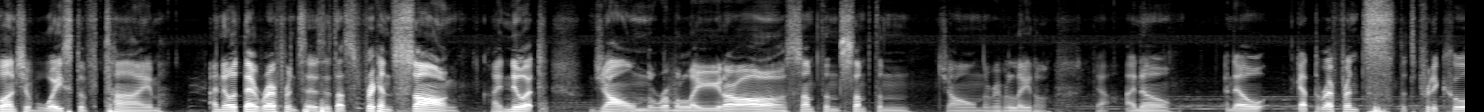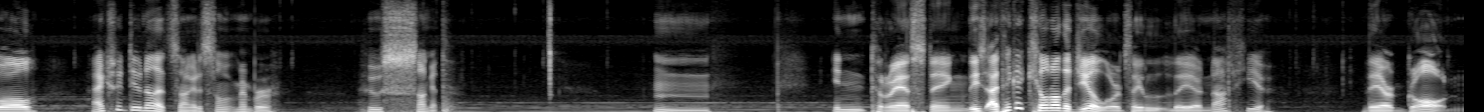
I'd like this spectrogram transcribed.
bunch of waste of time. I know what that reference is. It's a freaking song. I knew it. John the Revelator. Oh, Something, something. John the Revelator. Yeah, I know. I know. Got the reference. That's pretty cool. I actually do know that song. I just don't remember who sung it. Hmm. Interesting. These I think I killed all the Geolords. They they are not here. They are gone.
